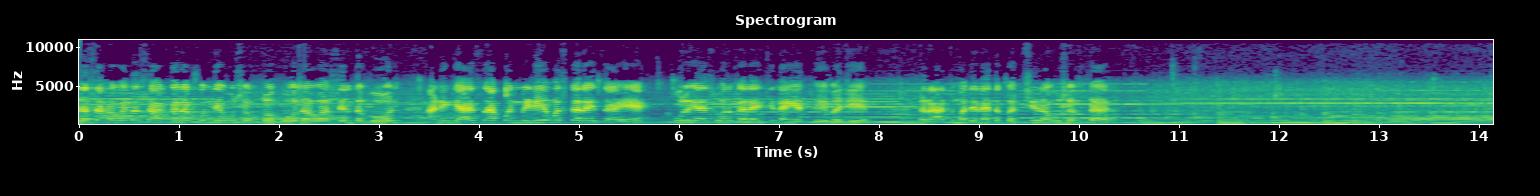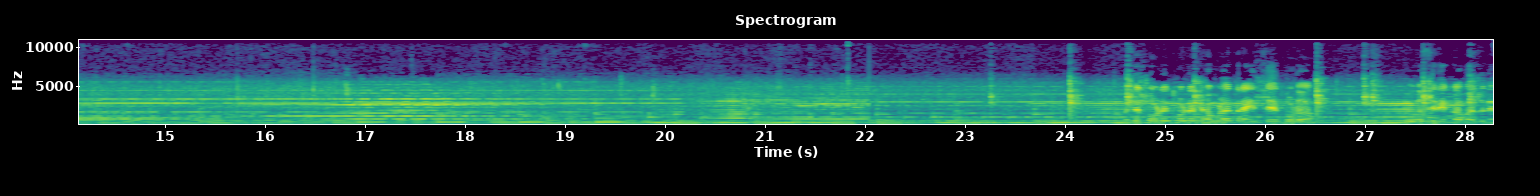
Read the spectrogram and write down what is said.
जसा हवा तसा आकार आपण देऊ शकतो. गोल हवा असेल तर गोल. आणि गॅस आपण मिडियमच करायचा आहे. फुल गॅसवर करायची नाही आहे ती भजी. तर आतमध्ये नाही तर कच्ची राहू शकतात. थोडे थोडे ढवळत राहायचे थोडं. व्यवस्थित एका बाजूने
